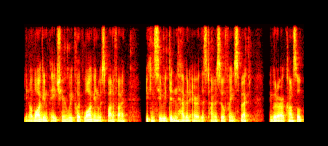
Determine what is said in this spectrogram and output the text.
you know, login page here. We click login with Spotify. You can see we didn't have an error this time. So if we inspect and go to our console,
